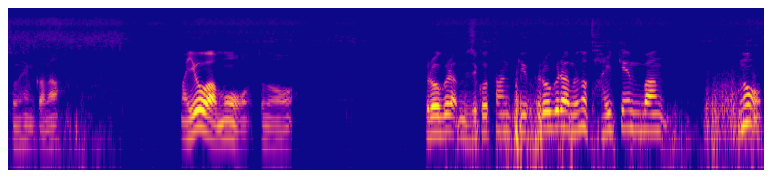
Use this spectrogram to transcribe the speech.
その辺かな。まあ、要はもう、その、プログラム、自己探求プログラムの体験版の、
